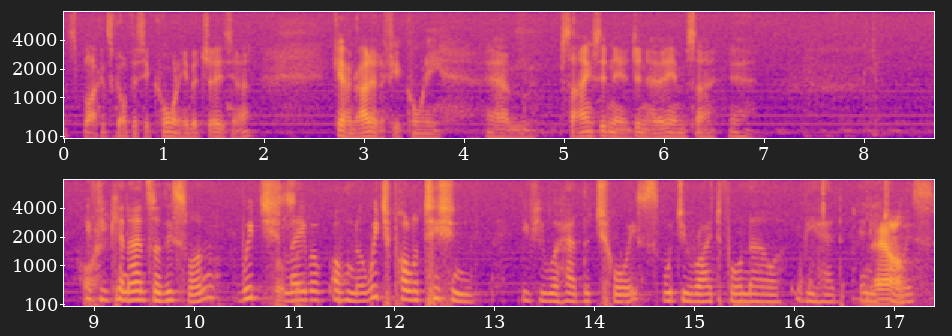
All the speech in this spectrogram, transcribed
It's like it's obviously corny, but geez, you know, Kevin Rudd had a few corny um, sayings, didn't he? It didn't hurt him, so yeah. If you can answer this one, which. Labor, oh no, which politician, if you were, had the choice, would you write for now, if you had any Now? choice?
